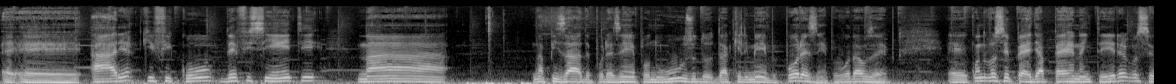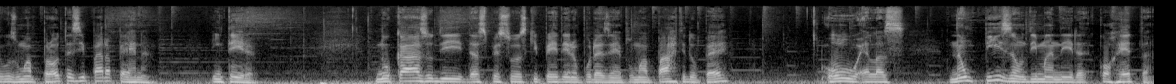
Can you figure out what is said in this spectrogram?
é, é, área que ficou deficiente na, na pisada, por exemplo, no uso do, daquele membro. Por exemplo, vou dar um exemplo. É, quando você perde a perna inteira, você usa uma prótese para a perna inteira. No caso de, das pessoas que perderam, por exemplo, uma parte do pé, ou elas não pisam de maneira correta,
